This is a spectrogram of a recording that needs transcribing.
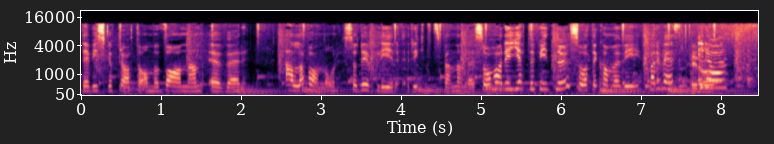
där vi ska prata om vanan över alla vanor. Så det blir riktigt spännande. Så ha det jättefint nu så återkommer vi. Ha det bäst. Hej då!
